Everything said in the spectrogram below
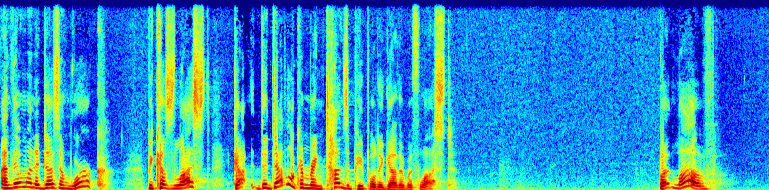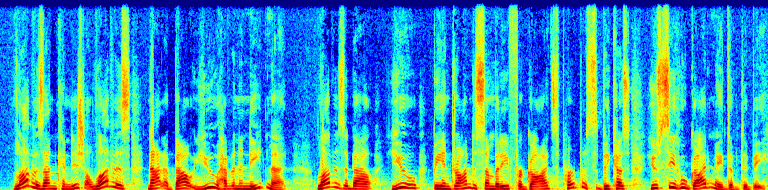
And then when it doesn't work, because lust, God, the devil can bring tons of people together with lust. But love, love is unconditional. Love is not about you having a need met. Love is about you being drawn to somebody for God's purpose because you see who God made them to be.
